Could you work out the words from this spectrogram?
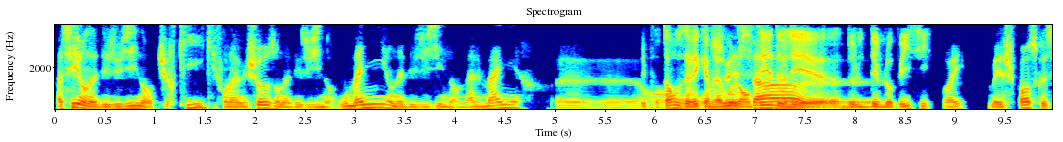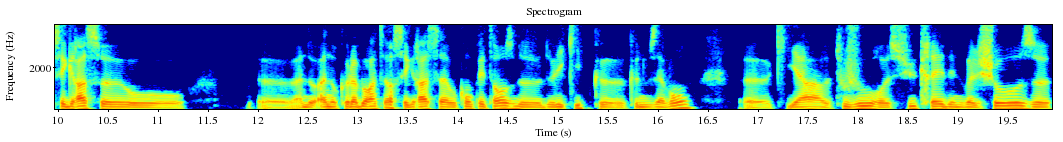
Ah si, on a des usines en Turquie qui font la même chose, on a des usines en Roumanie, on a des usines en Allemagne. Euh, et pourtant, en, vous avez quand même la volonté de, les, de le développer ici. Oui, mais je pense que c'est grâce euh, à, nos, à, nos, collaborateurs, c'est grâce aux compétences de, de l'équipe que, que, nous avons, qui a toujours su créer des nouvelles choses,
